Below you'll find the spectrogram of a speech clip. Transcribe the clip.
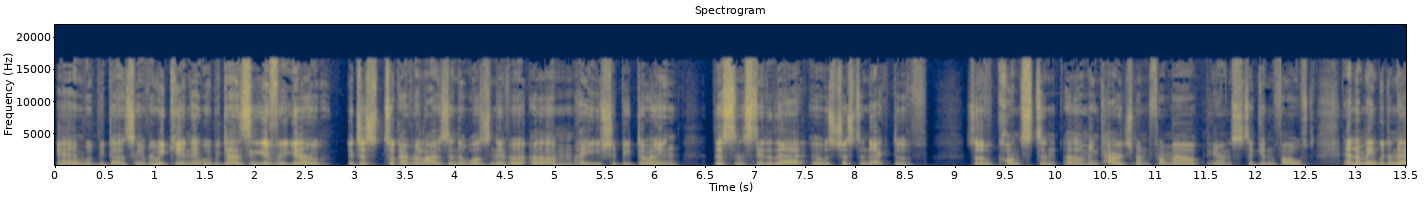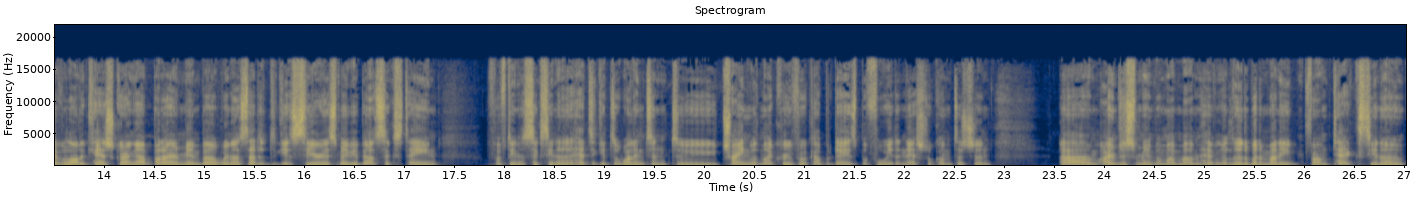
and we'd be dancing every weekend, and we'd be dancing every. You know, it just took over our lives, and it was never, um, hey, you should be doing this instead of that. It was just an act of sort of constant um, encouragement from our parents to get involved. And I mean, we didn't have a lot of cash growing up, but I remember when I started to get serious, maybe about 16, 15 or 16, and I had to get to Wellington to train with my crew for a couple of days before we had a national competition. Um, I just remember my mum having a little bit of money from tax, you know,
